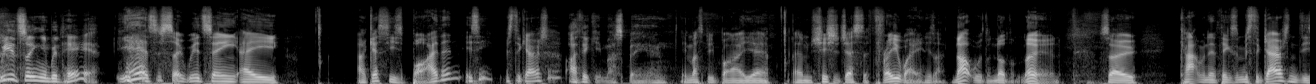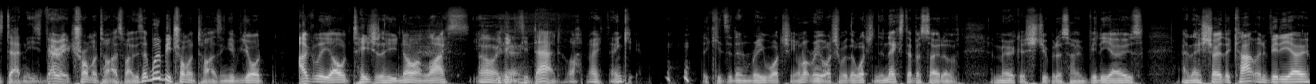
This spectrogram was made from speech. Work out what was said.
weird seeing him with hair. Yeah, it's just so weird seeing a. I guess he's by then, is he, Mr. Garrison? I think he must be. yeah. He must be by, yeah. Um, she suggests a three way, and he's like, not with another man. So Cartman then thinks that Mr. Garrison's his dad, and he's very traumatized by this. It would be traumatizing if your ugly old teacher who no one likes, you, Oh, you think it's your dad. Oh, no, thank you. the kids are then rewatching, or not rewatching, but they're watching the next episode of America's Stupidest Home Videos, and they show the Cartman video,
